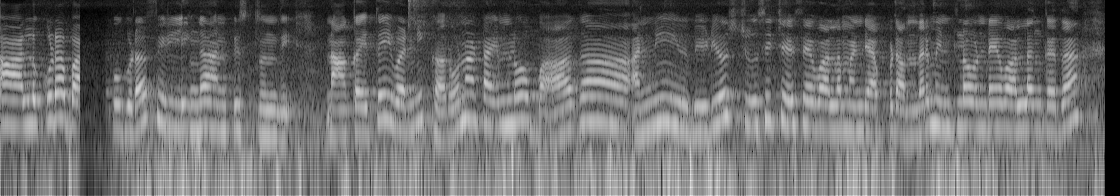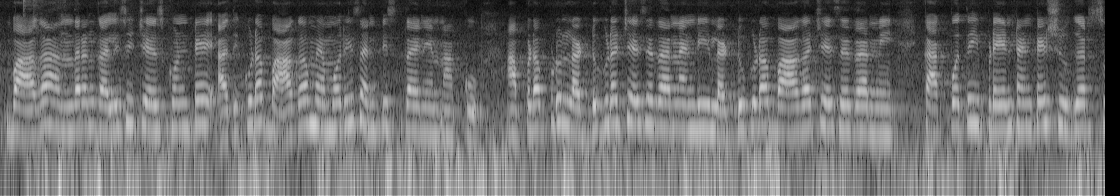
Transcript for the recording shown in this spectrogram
వాళ్ళు కూడా నాకు కూడా ఫీలింగ్గా అనిపిస్తుంది. నాకైతే ఇవన్నీ కరోనా టైంలో బాగా అన్ని వీడియోస్ చూసి చేసేవాళ్ళం అండి. అప్పుడు అందరం ఇంట్లో ఉండేవాళ్ళం కదా. బాగా అందరం కలిసి చేసుకుంటే అది కూడా బాగా మెమొరీస్ అనిపిస్తాయి నేను నాకు. అప్పుడప్పుడు లడ్డు కూడా చేసేదాన్ని అండి. లడ్డు కూడా బాగా చేసేదాన్ని. కాకపోతే ఇప్పుడు ఏంటంటే షుగర్స్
